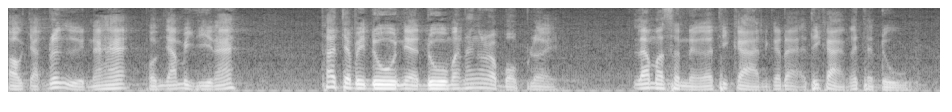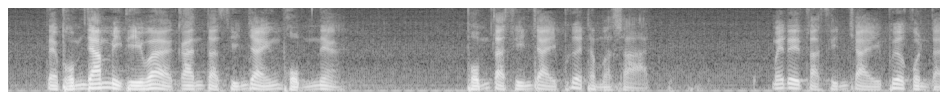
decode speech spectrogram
ออกจากเรื่องอื่นนะฮะผมย้ำอีกทีนะ ถ้าจะไปดูเนี่ยดูมาทั้งระบบเลย แล้วมาเสนออธิการก็ได้อธิการก็จะดู แต่ผมย้ำอีกทีว่าการตัดสินใจของผมเนี่ยผมตัดสินใจเพื่อธรรมศาสตร์ ไม่ได้ตัดสินใจเพื่อคนใด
